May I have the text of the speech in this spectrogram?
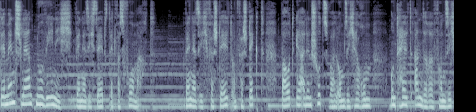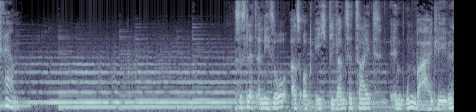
Der Mensch lernt nur wenig, wenn er sich selbst etwas vormacht. Wenn er sich verstellt und versteckt, baut er einen Schutzwall um sich herum und hält andere von sich fern. Es ist letztendlich so, als ob ich die ganze Zeit in Unwahrheit lebe.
